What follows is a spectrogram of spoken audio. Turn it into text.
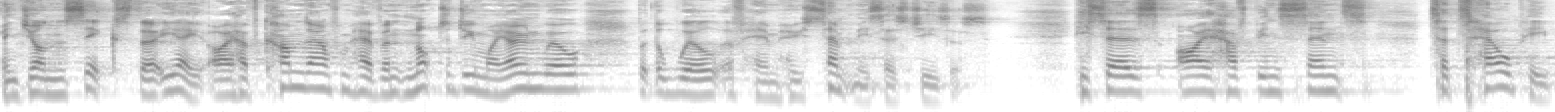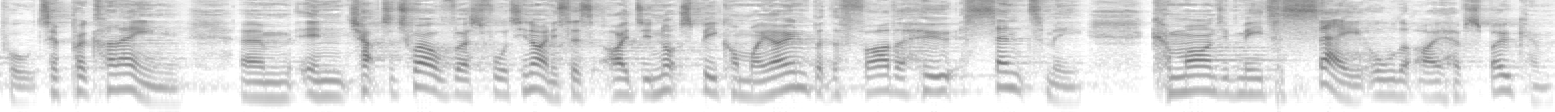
In John 6, 38, I have come down from heaven not to do my own will, but the will of him who sent me, says Jesus. He says, I have been sent to tell people, to proclaim. Um, in chapter 12, verse 49, he says, I do not speak on my own, but the Father who sent me commanded me to say all that I have spoken.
